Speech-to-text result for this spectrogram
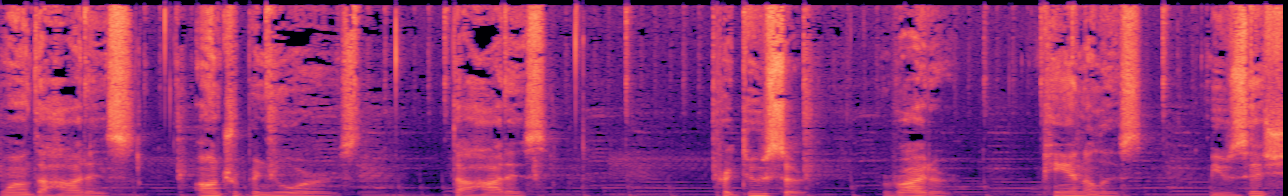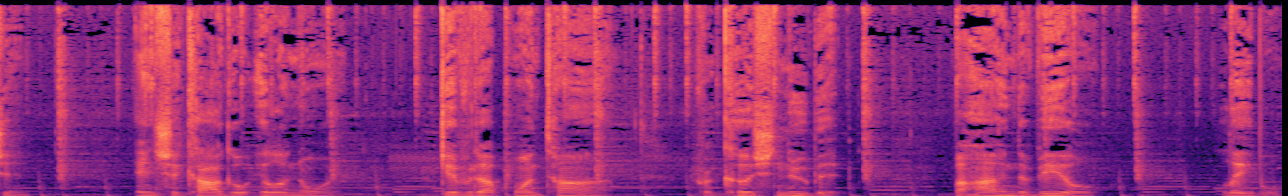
one of the hottest entrepreneurs, the hottest producer, writer, pianist, musician in Chicago, Illinois. Give it up one time for Kush Nubit behind the Veil label.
